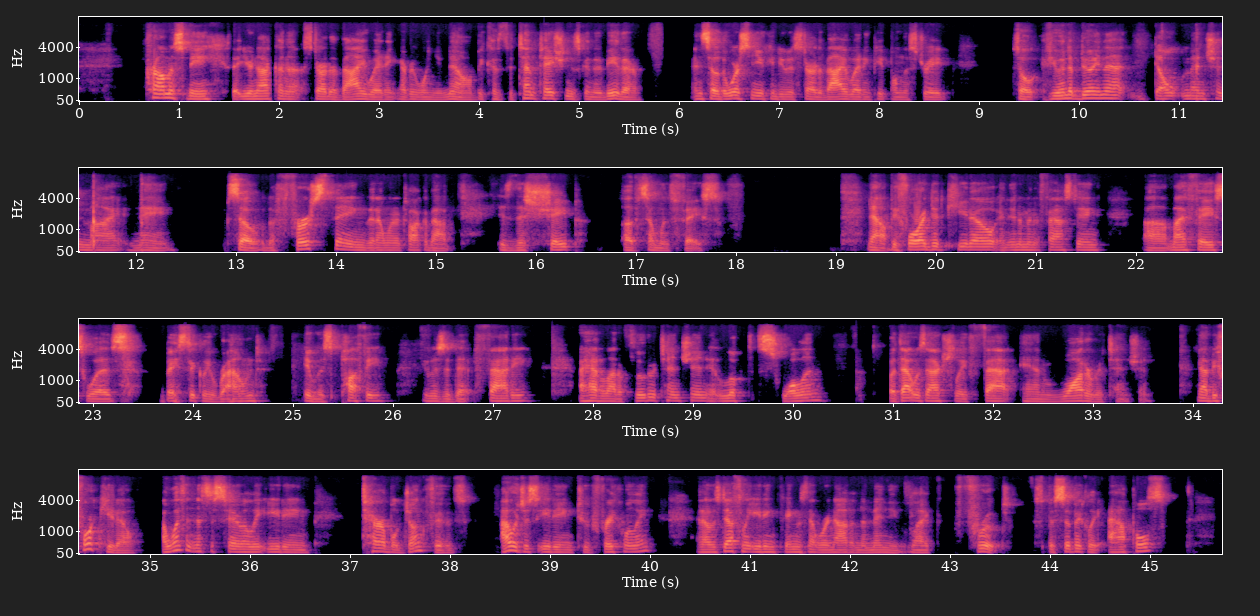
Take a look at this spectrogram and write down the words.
promise me that you're not going to start evaluating everyone you know because the temptation is going to be there. And so the worst thing you can do is start evaluating people on the street. So if you end up doing that, don't mention my name. So the first thing that I want to talk about is the shape of someone's face. Now, before I did keto and intermittent fasting, uh, my face was basically round. It was puffy. It was a bit fatty. I had a lot of fluid retention. It looked swollen, but that was actually fat and water retention. Now, before keto, I wasn't necessarily eating terrible junk foods. I was just eating too frequently. And I was definitely eating things that were not on the menu, like fruit, specifically apples.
